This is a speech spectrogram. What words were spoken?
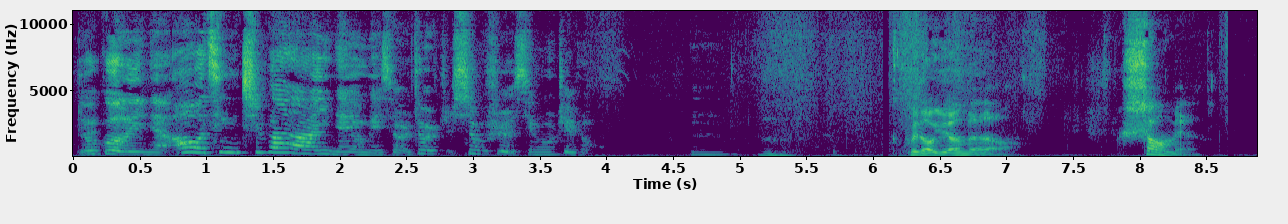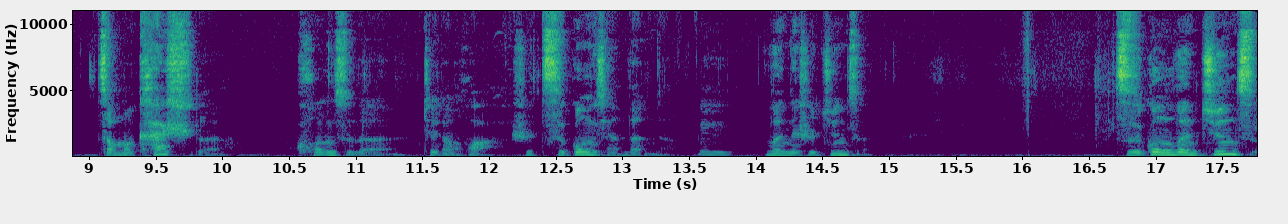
又过了一年，哦，我请你吃饭啊，一年又没信儿，就是是不是形容这种？嗯嗯回到原文啊，上面怎么开始的？孔子的这段话是子贡先问的，嗯问的是君子。子贡问君子，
